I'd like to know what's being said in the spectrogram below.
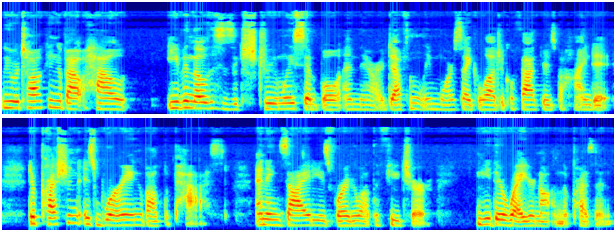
we were talking about how even though this is extremely simple and there are definitely more psychological factors behind it, depression is worrying about the past and anxiety is worrying about the future. Either way, you're not in the present.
